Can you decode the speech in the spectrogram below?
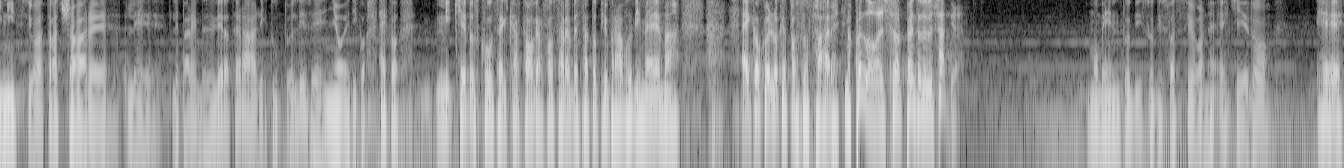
inizio a tracciare le, le, parentesi laterali, tutto il disegno e dico, ecco, mi chiedo scusa, il cartografo sarebbe stato più bravo di me, ma ecco quello che posso fare. Ma quello è il serpente delle sabbie. Momento di soddisfazione e chiedo, eh,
